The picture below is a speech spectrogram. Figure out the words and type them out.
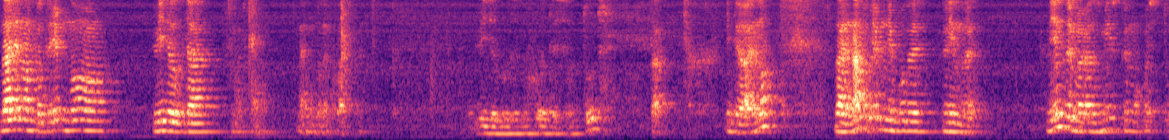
Далі нам потрібно відділ для смартфону. Де ми будемо класти. Відділ буде знаходитися тут. Ідеально. Далі нам потрібні будуть лінзи. Лінзи ми розмістимо ось тут.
